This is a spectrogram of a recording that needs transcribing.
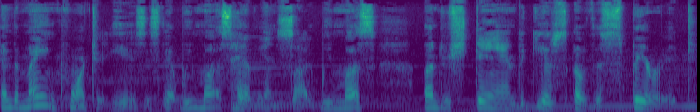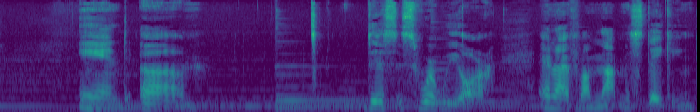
And the main pointer is is that we must have insight. We must understand the gifts of the Spirit, and um, this is where we are. And if I'm not mistaken,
